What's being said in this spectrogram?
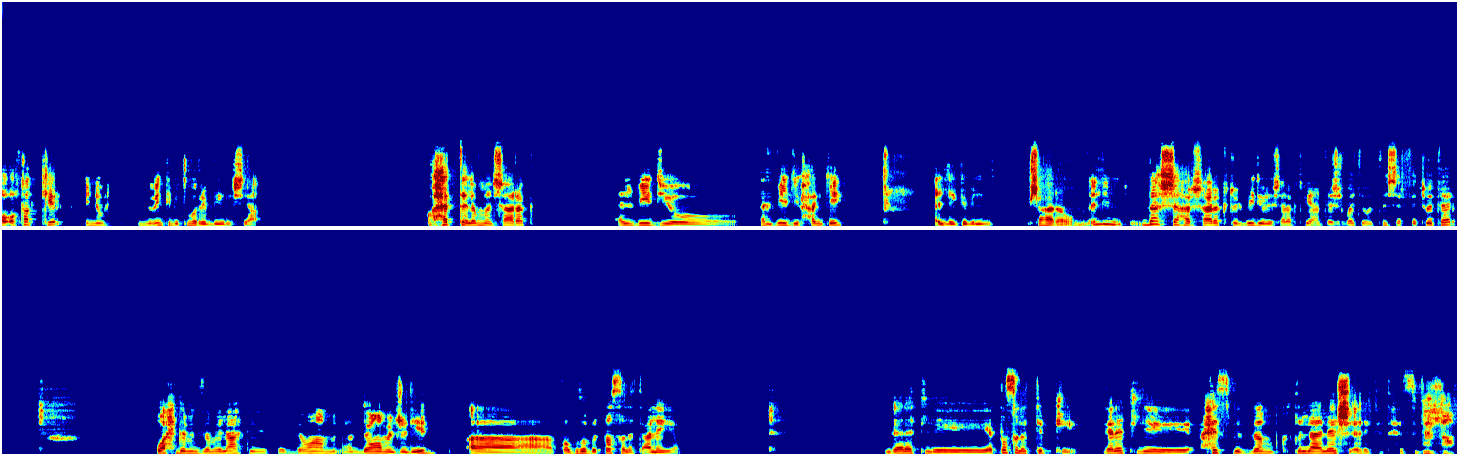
أو أفكر إنه إنه انت بتمر بذي الأشياء. وحتى لما شاركت الفيديو الفيديو حقي اللي قبل شهر أو اللي ده الشهر شاركته الفيديو اللي شاركت فيه عن تجربتي وانتشر في تويتر واحدة من زميلاتي في الدوام الدوام الجديد آه اتصلت علي. قالت لي اتصلت تبكي. قالت لي أحس بالذنب. قلت لها ليش إريكا تحسي بالذنب؟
